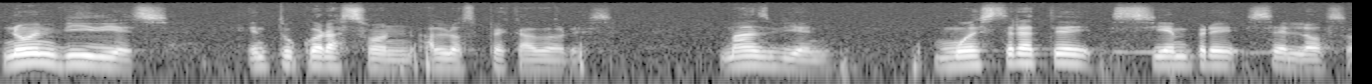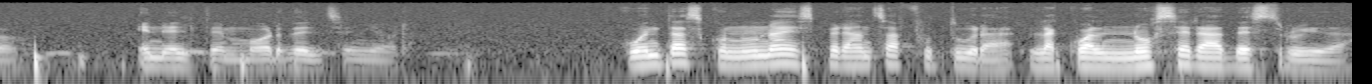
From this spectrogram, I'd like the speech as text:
no envidies en tu corazón a los pecadores, más bien, muéstrate siempre celoso en el temor del Señor. Cuentas con una esperanza futura, la cual no será destruida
